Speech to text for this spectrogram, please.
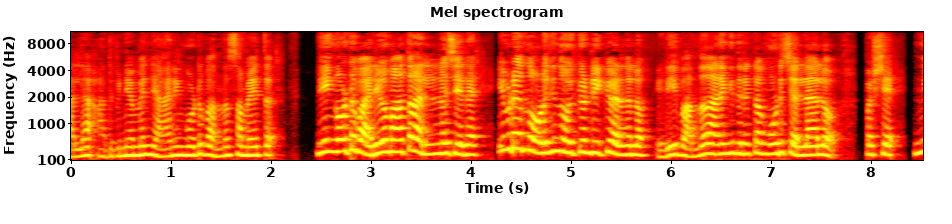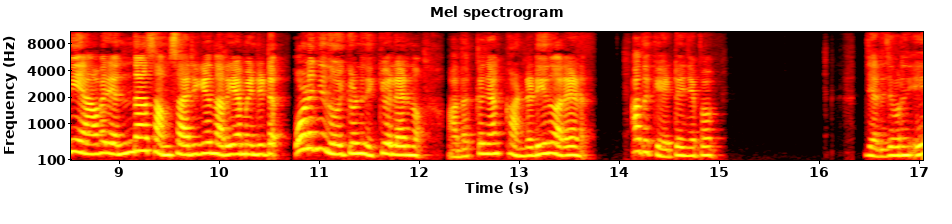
അല്ല അത് പിന്നെ അമ്മ ഞാൻ ഇങ്ങോട്ട് വന്ന സമയത്ത്. നീ ഇങ്ങോട്ട് വരിക മാത്രമല്ലല്ലോ ചെയ്തേ. ഇവിടെ ഒന്ന് ഒളിഞ്ഞു നോക്കിക്കൊണ്ടിരിക്കുവായിരുന്നല്ലോ. എടി വന്നതാണെങ്കിൽ നിനക്ക് അങ്ങോട്ട് ചെല്ലാലോ. പക്ഷെ നീ അവരെന്താ സംസാരിക്കുകയെന്ന് അറിയാൻ വേണ്ടിയിട്ട് ഒളിഞ്ഞു നോക്കിക്കൊണ്ട് നിൽക്കുമല്ലായിരുന്നോ അതൊക്കെ ഞാൻ കണ്ടടി എന്ന് പറയണം. അത് കേട്ട് കഴിഞ്ഞപ്പം ജലജ പറഞ്ഞു ഏ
